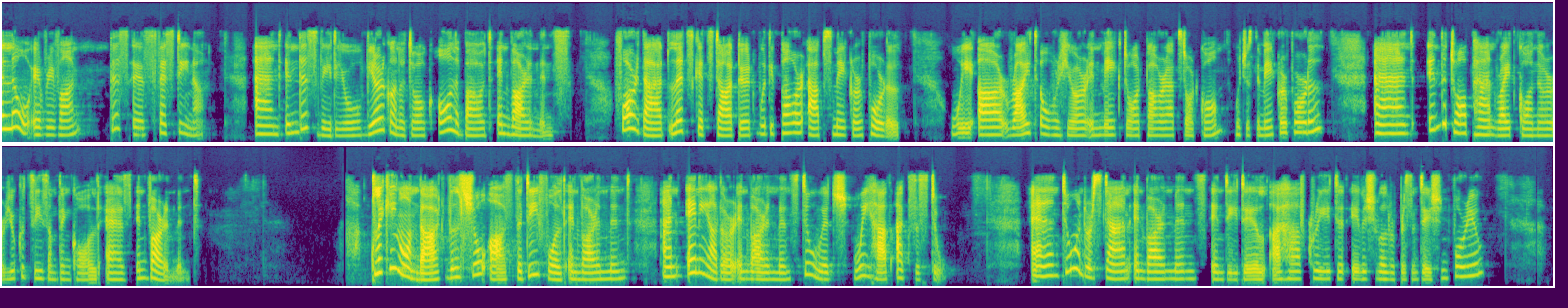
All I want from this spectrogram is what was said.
Hello everyone, this is Festina and in this video we are going to talk all about environments. For that, let's get started with the Power Apps Maker portal. We are right over here in make.powerapps.com, which is the Maker portal. And in the top hand right corner, you could see something called as environment. Clicking on that will show us the default environment and any other environments to which we have access to. And to understand environments in detail, I have created a visual representation for you.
